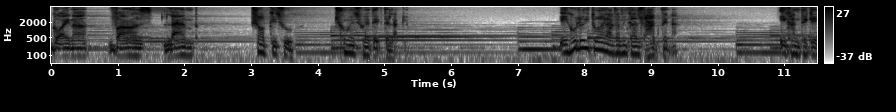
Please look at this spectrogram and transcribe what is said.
গয়না, ভাজ, ল্যাম্প, সবকিছু ছুঁয়ে ছুঁয়ে দেখতে লাগল। এগুলোই তো আর আগামীকাল থাকবে না। এখান থেকে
